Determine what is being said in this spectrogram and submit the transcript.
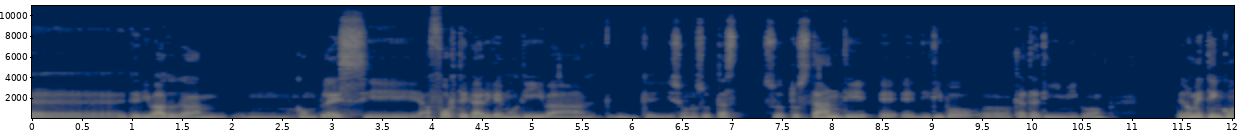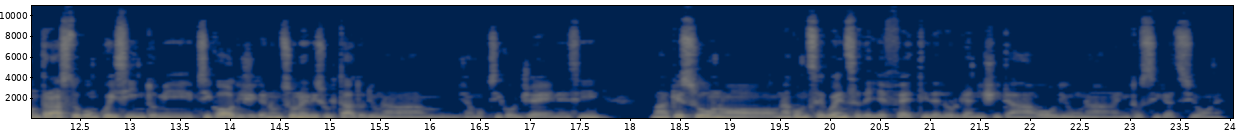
eh, derivato da mh, mm, complessi a forte carica emotiva che gli sono sottostanti e, di tipo uh, catatimico e lo mette in contrasto con quei sintomi psicotici che non sono il risultato di una diciamo, psicogenesi, ma che sono una conseguenza degli effetti dell'organicità o di una intossicazione.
